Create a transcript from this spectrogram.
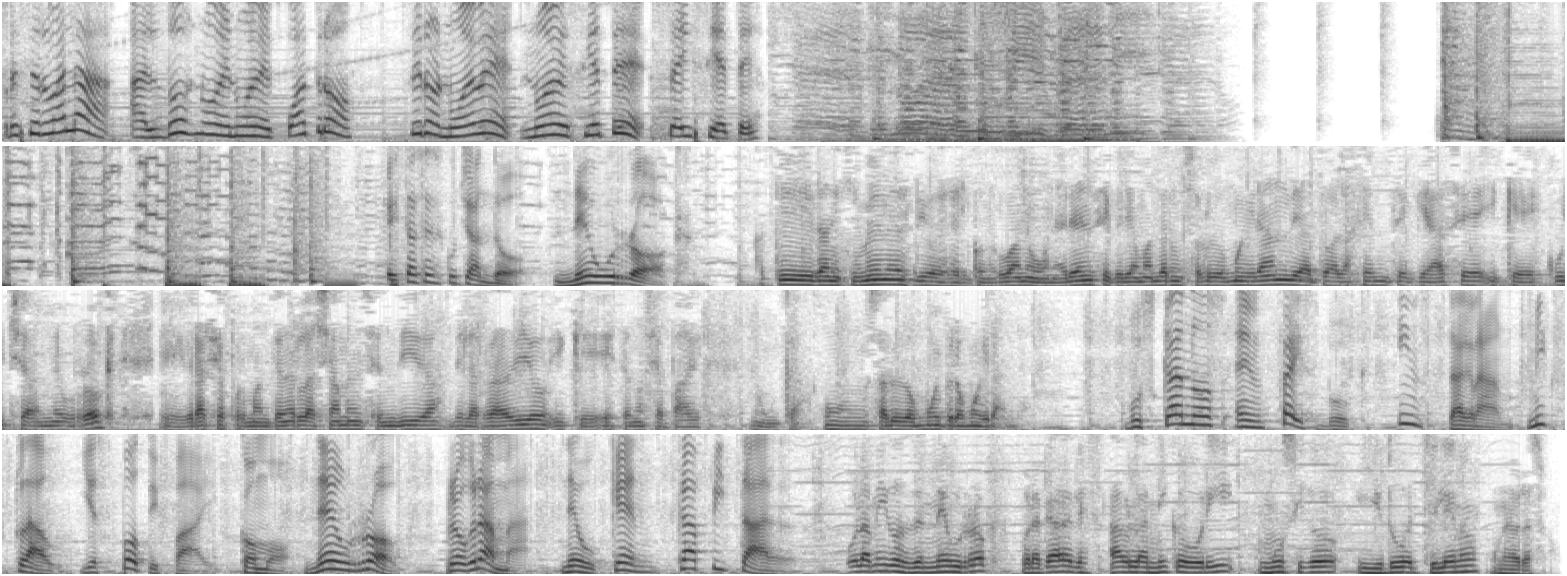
Reservala al 2994 099767. Estás escuchando New Rock. Aquí Dani Jiménez, digo desde el conurbano bonaerense, quería mandar un saludo muy grande a toda la gente que hace y que escucha New Rock. Eh, gracias por mantener la llama encendida de la radio y que esta no se apague nunca. Un saludo muy pero muy grande. Búscanos en Facebook, Instagram, Mixcloud y Spotify como New Rock, programa Neuquén Capital. Hola amigos de New Rock, por acá les habla Nico Burí, músico y youtuber chileno. Un abrazo.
